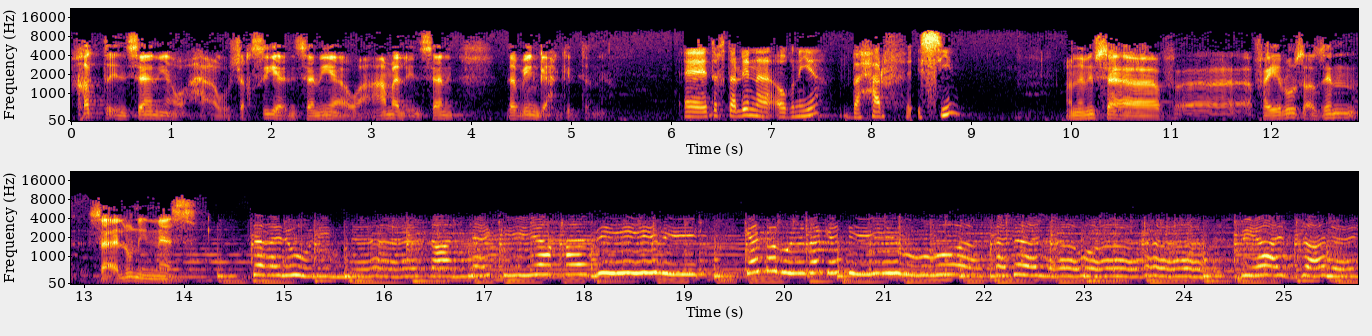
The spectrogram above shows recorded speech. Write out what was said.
خط إنساني أو أو شخصية إنسانية أو عمل إنساني ده بينجح جدا يعني. آه، تختار لنا أغنية بحرف السين. أنا نفسي فيروز أظن سألوني الناس. سألوني الناس عنك يا حبيبي كتبوا المكاتيب وأخذ الهوى بيعز علي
